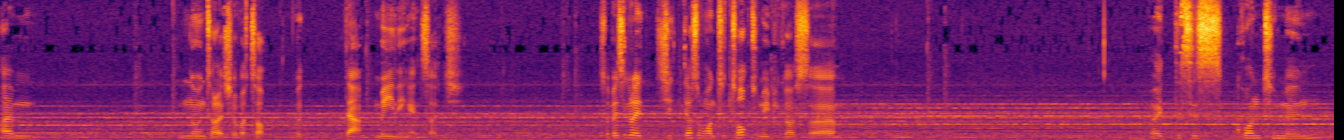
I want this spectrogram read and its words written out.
I'm not entirely sure what's up with that meaning and such. So basically, she doesn't want to talk to me because. Uh, wait, this is Quantum Moon.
